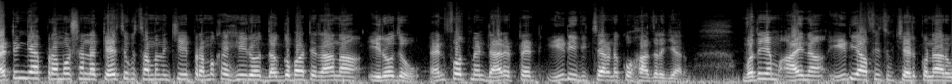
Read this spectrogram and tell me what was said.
బెట్టింగ్ యాప్ ప్రమోషన్ల కేసుకు సంబంధించి ప్రముఖ హీరో దగ్గుబాటి రానా ఈరోజు ఎన్ఫోర్స్మెంట్ డైరెక్టరేట్ ఈడీ విచారణకు హాజరయ్యారు. ఉదయం ఆయన ఈడీ ఆఫీసుకు చేరుకున్నారు.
